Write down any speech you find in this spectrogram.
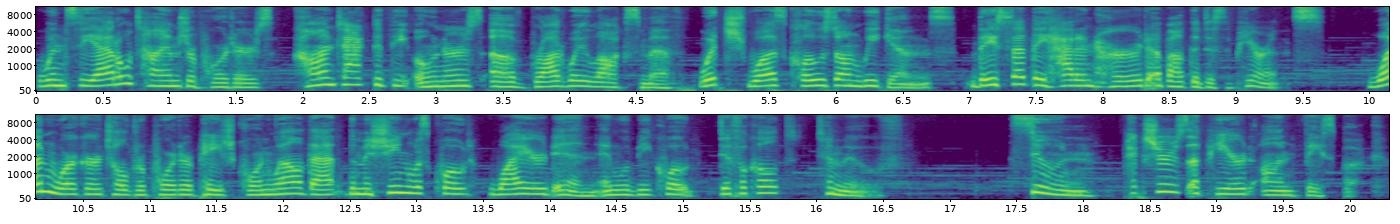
When Seattle Times reporters contacted the owners of Broadway Locksmith, which was closed on weekends, they said they hadn't heard about the disappearance. One worker told reporter Paige Cornwell that the machine was, quote, wired in and would be, quote, difficult to move. Soon, pictures appeared on Facebook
